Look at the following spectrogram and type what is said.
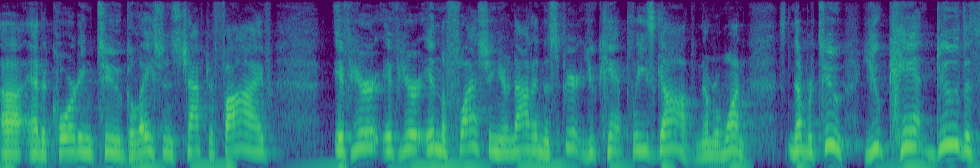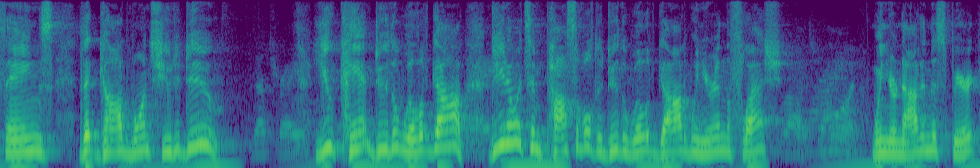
uh, and according to Galatians chapter 5, if you're if you're in the flesh and you're not in the spirit you can't please god number one number two you can't do the things that god wants you to do you can't do the will of God. Do you know it's impossible to do the will of God when you're in the flesh? When you're not in the spirit.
